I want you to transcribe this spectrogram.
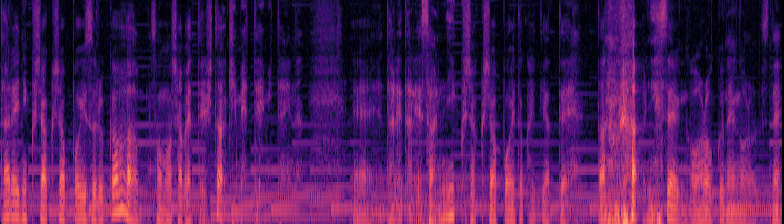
誰にくしゃくしゃっぽいするかはその喋ってる人は決めてみたいな。えー、誰々さんにくしゃくしゃっぽいとか言ってやってたのが 2005、6年頃ですね。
